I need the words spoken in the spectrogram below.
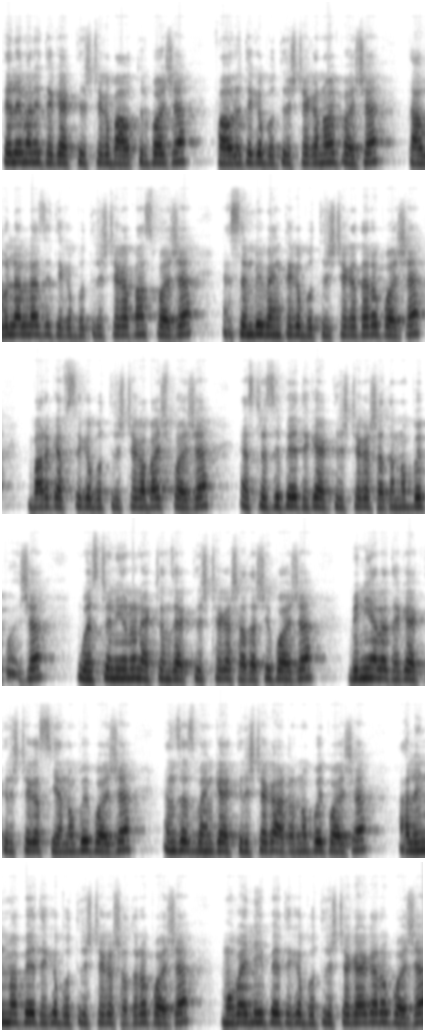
তেলেমানি থেকে একত্রিশ টাকা বাহাত্তর পয়সা, ফাউরি থেকে বত্রিশ টাকা নয় পয়সা, তাহুল আল্লাজি থেকে বত্রিশ টাকা পাঁচ পয়সা এসএনবি ব্যাংক থেকে বত্রিশ টাকা তেরো পয়সা, বার্ক অ্যাপস থেকে বত্রিশ টাকা বাইশ পয়সা এসটিসি পে থেকে একত্রিশ টাকা সাতানব্বই পয়সা, ওয়েস্টার্ন ইউনিয়ন এক্সচেঞ্জে একত্রিশ টাকা সাতাশি পয়সা, বিনিয়ালা থেকে একত্রিশ টাকা ছিয়ানব্বই পয়সা এনসেস ব্যাংকে একত্রিশ টাকা আটানব্বই পয়সা আলিনমা পে থেকে বত্রিশ টাকা সতেরো পয়সা, মোবাইল ই পে থেকে বত্রিশ টাকা এগারো পয়সা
